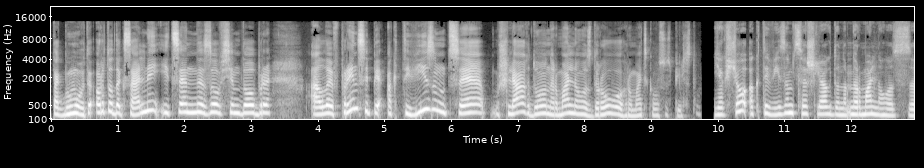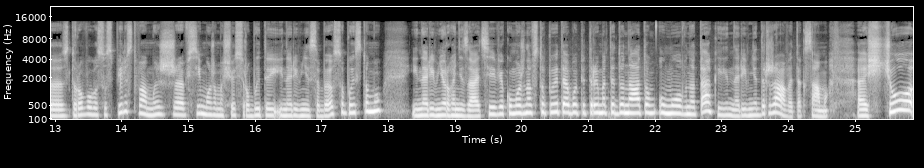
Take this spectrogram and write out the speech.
так би мовити, ортодоксальний, і це не зовсім добре. Але в принципі активізм це шлях до нормального здорового громадського суспільства. Якщо активізм це шлях до нормального здорового суспільства, ми ж всі можемо щось робити і на рівні себе особистому, і на рівні організації, в яку можна вступити або підтримати донатом умовно, так і на рівні держави так само. Е, що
